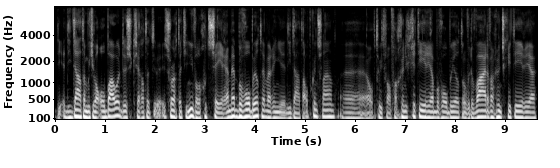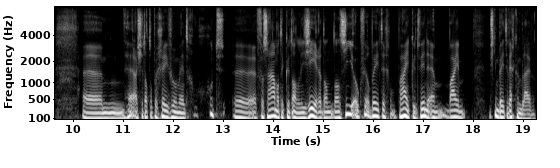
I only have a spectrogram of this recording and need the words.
die, die, data moet je wel opbouwen. Dus ik zeg altijd, eh, zorg dat je in ieder geval een goed CRM hebt bijvoorbeeld. Waarin je die data op kunt slaan. Uh, op het gebied van, van bijvoorbeeld. Over de waarde van gunstcriteria. Um, hè, als je dat op een gegeven moment goed uh, verzamelt en kunt analyseren. Dan, dan zie je ook veel beter waar je kunt winnen. En waar je misschien beter weg kunt blijven.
